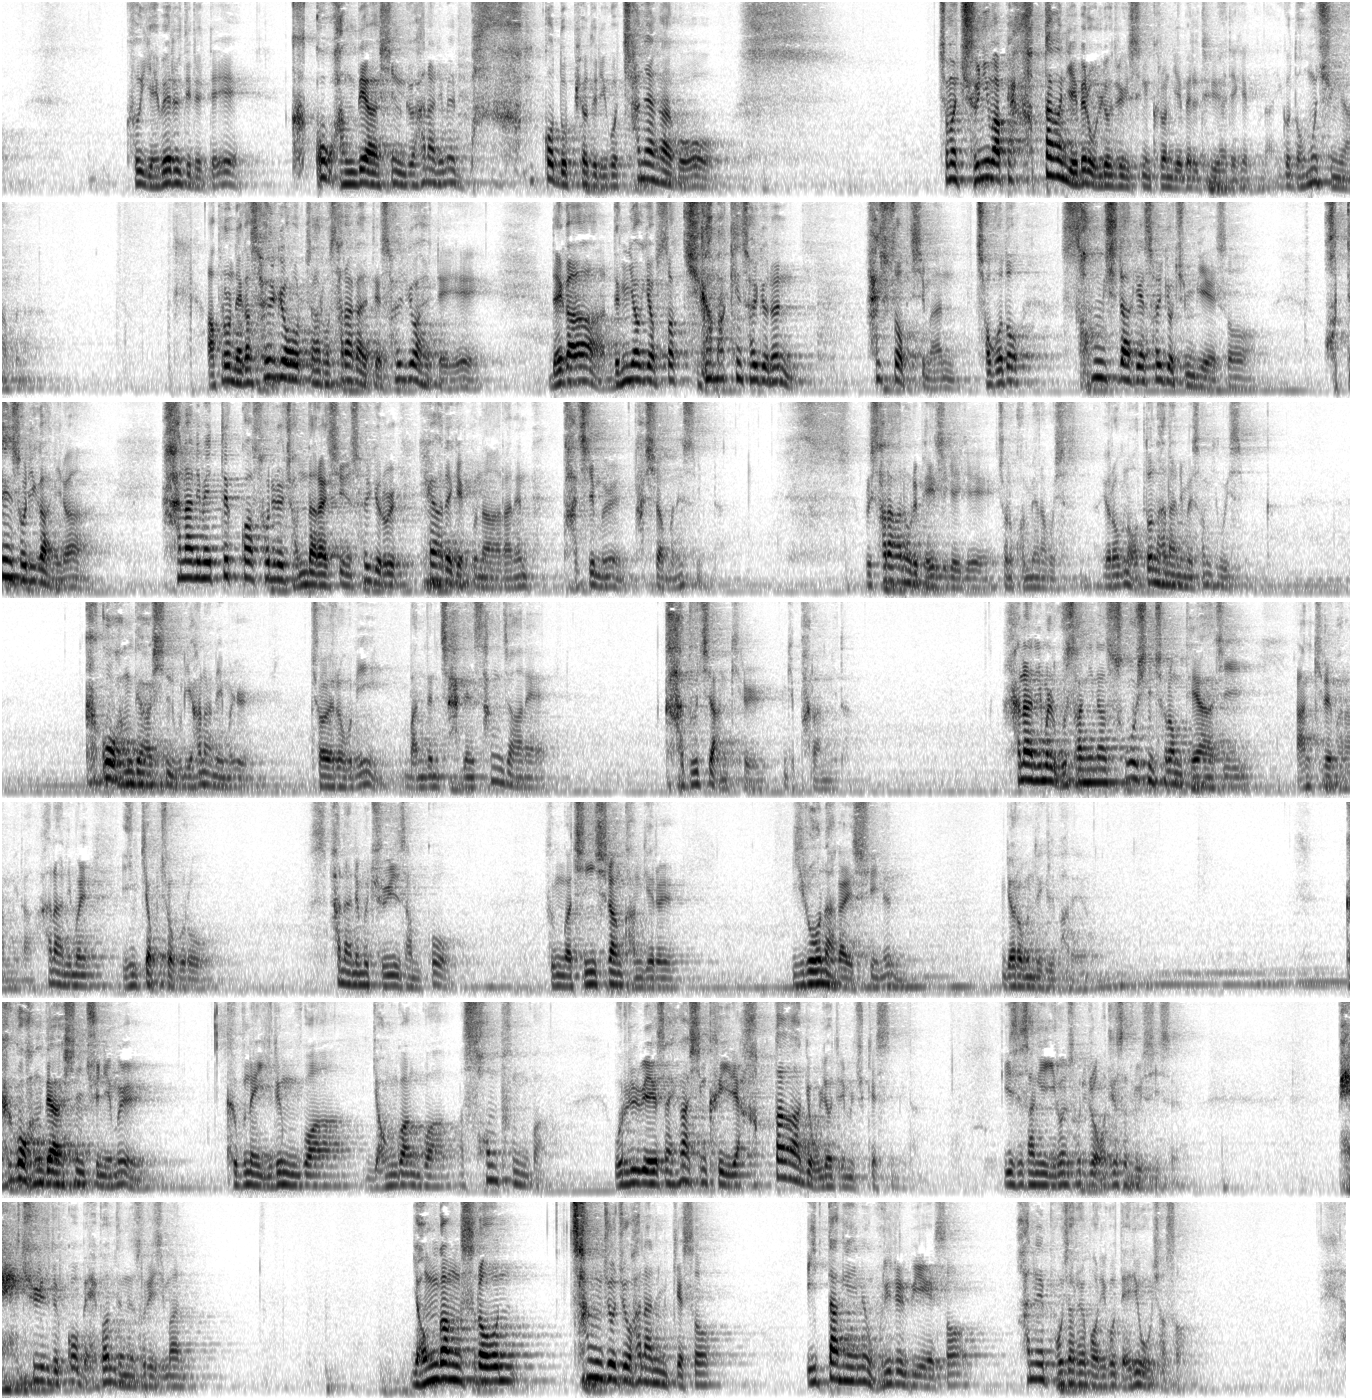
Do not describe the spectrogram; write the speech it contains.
그 예배를 드릴 때에 크고 광대하신 그 하나님을 마음껏 높여드리고 찬양하고 정말 주님 앞에 합당한 예배를 올려드릴 수 있는 그런 예배를 드려야 되겠구나. 이거 너무 중요하구나. 앞으로 내가 설교자로 살아갈 때, 설교할 때에 내가 능력이 없어 기가 막힌 설교는 할 수 없지만 적어도 성실하게 설교 준비해서 헛된 소리가 아니라 하나님의 뜻과 소리를 전달할 수 있는 설교를 해야 되겠구나라는 다짐을 다시 한번 했습니다. 우리 사랑하는 우리 베이직에게 저는 권면하고 싶습니다. 여러분 어떤 하나님을 섬기고 있습니까? 크고 광대하신 우리 하나님을 저 여러분이 만든 작은 상자 안에 가두지 않기를 바랍니다. 하나님을 우상이나 수호신처럼 대하지 않기를 바랍니다. 하나님을 인격적으로 하나님을 주인 삼고 그분과 진실한 관계를 이루어 나갈 수 있는 여러분 되길 바래요. 크고 황대하신 주님을 그분의 이름과 영광과 성품과 우리를 위해서 행하신 그 일에 합당하게 올려드리면 좋겠습니다. 이 세상에 이런 소리를 어디서 들을 수 있어요? 매주일 듣고 매번 듣는 소리지만 영광스러운 창조주 하나님께서 이 땅에 있는 우리를 위해서 하늘 보좌를 버리고 내려오셔서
